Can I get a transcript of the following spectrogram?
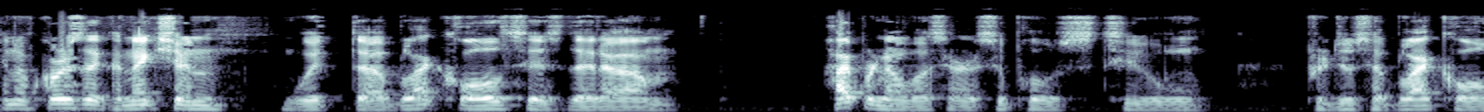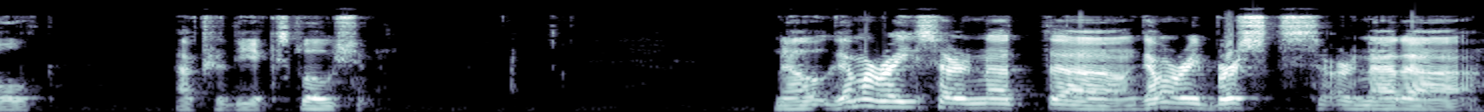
And of course, the connection with uh, black holes is that um, hypernovas are supposed to produce a black hole after the explosion. Now, gamma rays are not, uh, gamma ray bursts are not an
